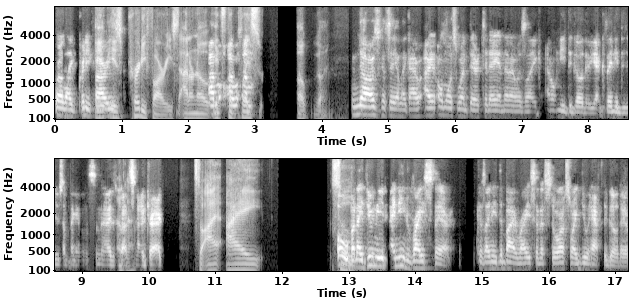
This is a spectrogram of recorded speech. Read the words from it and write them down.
or like pretty far It east? is pretty far east. I don't know. I'm- it's the I'm- I'm- place. oh, go ahead. No, I was gonna say like I, I almost went there today, and then I was like, I don't need to go there yet because I need to do something else, and then I just Okay. got sidetracked. So I, I. oh, but I do need I need rice there because I need to buy rice at a store, so I do have to go there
